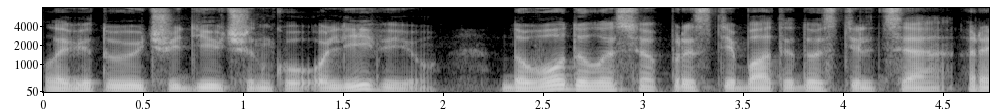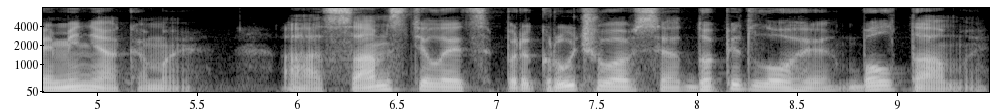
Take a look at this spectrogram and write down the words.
Левітуючи дівчинку Олівію, доводилося пристібати до стільця реміняками, а сам стілець прикручувався до підлоги болтами,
